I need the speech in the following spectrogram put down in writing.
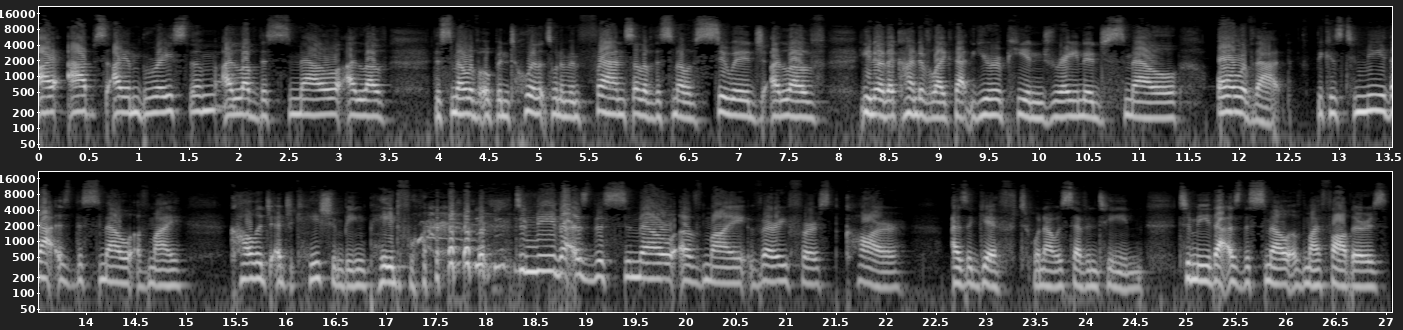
I abs I embrace them. I love the smell. I love the smell of open toilets when I'm in France. I love the smell of sewage. I love, you know, that kind of like that European drainage smell, all of that. Because to me, that is the smell of my college education being paid for. to me, that is the smell of my very first car as a gift when I was 17. To me, that is the smell of my father's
